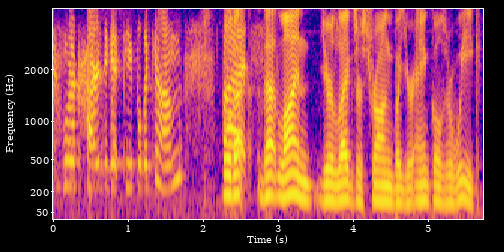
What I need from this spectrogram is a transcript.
work hard to get people to come. Well, that that line "Your legs are strong, but your ankles are weak"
